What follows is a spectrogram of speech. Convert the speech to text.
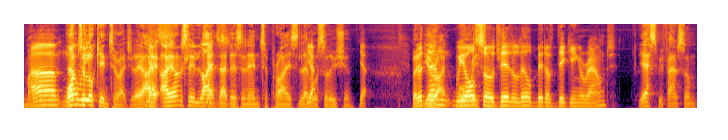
Be. Um, One to we- look into, actually. Yes. I, I honestly like Yes. that as an enterprise level Yeah. solution. Yeah. But, But, you're then right. we also research. did a little bit of digging around. Yes, we found some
